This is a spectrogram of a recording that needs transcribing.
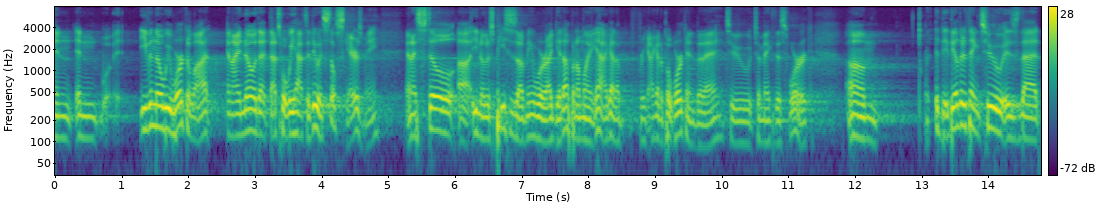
and and even though we work a lot, and I know that that's what we have to do, it still scares me. And I still, uh, you know, there's pieces of me where I get up and I'm like, yeah, I gotta, I gotta put work in today to to make this work. Um, the, the other thing too is that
